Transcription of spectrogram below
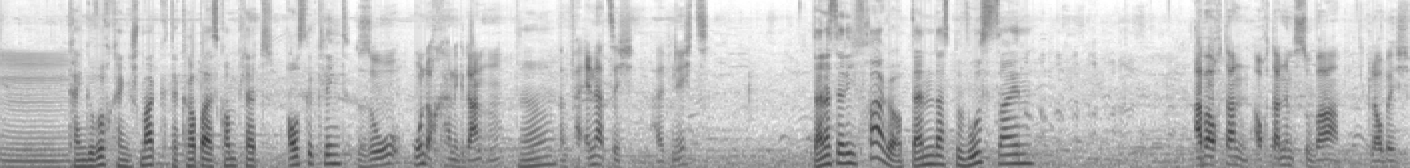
Mhm, Kein Geruch, kein Geschmack, der Körper ist komplett ausgeklingt. So und auch keine Gedanken. Ja. Dann verändert sich halt nichts. Dann ist ja die Frage, ob dann das Bewusstsein, Aber auch dann, auch dann nimmst du wahr, glaube ich.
